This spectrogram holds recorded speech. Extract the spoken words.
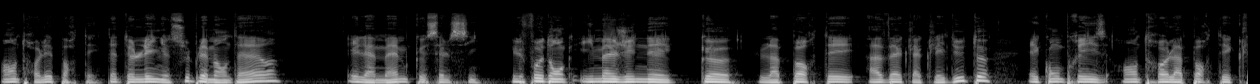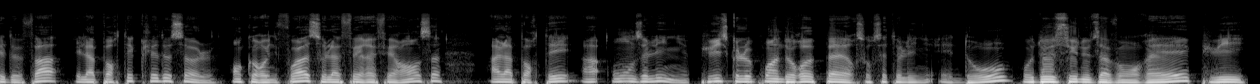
entre les portées. Cette ligne supplémentaire est la même que celle-ci. Il faut donc imaginer que la portée avec la clé d'ut est comprise entre la portée clé de Fa et la portée clé de Sol. Encore une fois, cela fait référence à la portée à 11 lignes. Puisque le point de repère sur cette ligne est Do, au-dessus nous avons Ré, puis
